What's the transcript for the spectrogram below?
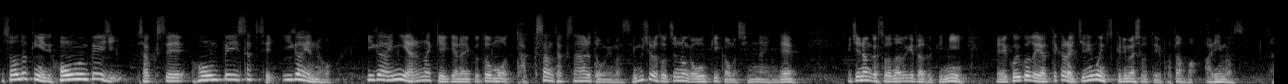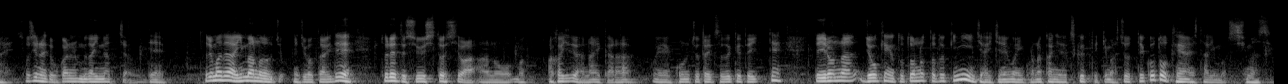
でその時にホームページ作成ホームページ作成以外の以外にやらなきゃいけないこともたくさんたくさんあると思います。むしろそっちの方が大きいかもしれないんでうちなんか相談を受けた時に、えー、こういうことをやってから1年後に作りましょうというパターンもあります、はい、そうしないとお金の無駄になっちゃうんでそれまでは今の状態でとりあえず収支としてはあの、まあ、赤字ではないから、えー、この状態続けていってでいろんな条件が整った時にじゃあ1年後にこんな感じで作っていきましょうということを提案したりもします。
